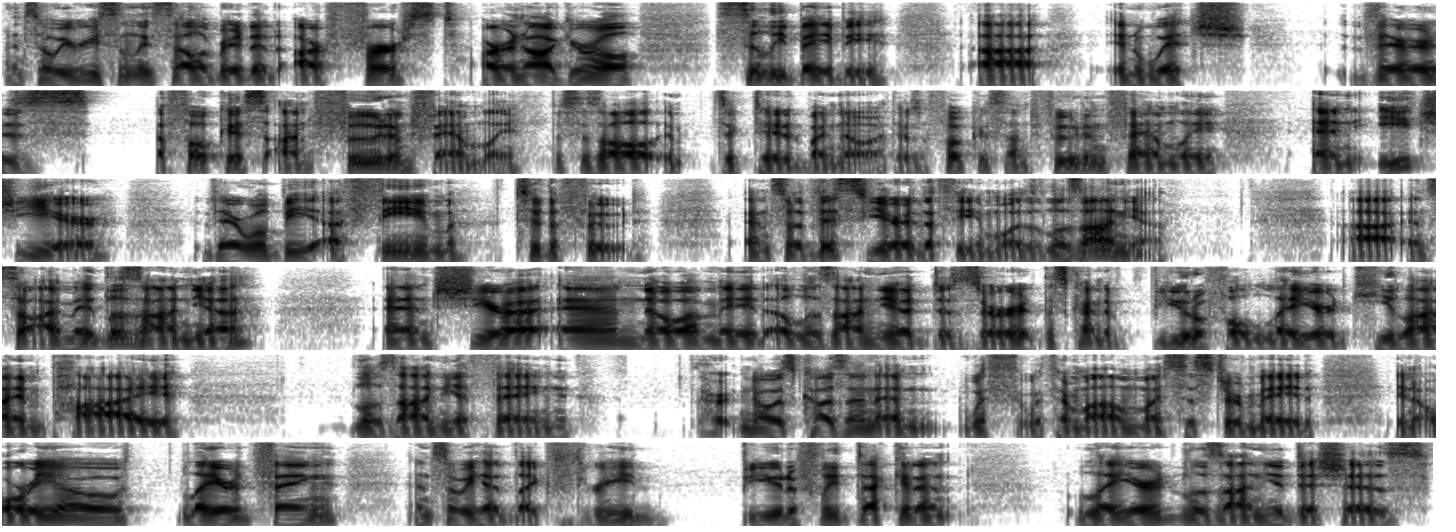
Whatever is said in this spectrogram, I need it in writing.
And so we recently celebrated our first, our inaugural Silly Baby, uh, in which there's a focus on food and family. This is all dictated by Noah. There's a focus on food and family, and each year there will be a theme to the food. And so this year the theme was lasagna. Uh, and so I made lasagna, and Shira and Noah made a lasagna dessert, this kind of beautiful layered key lime pie lasagna thing. Her, Noah's cousin and with with her mom, my sister made an Oreo layered thing, and so we had like three beautifully decadent layered lasagna dishes.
